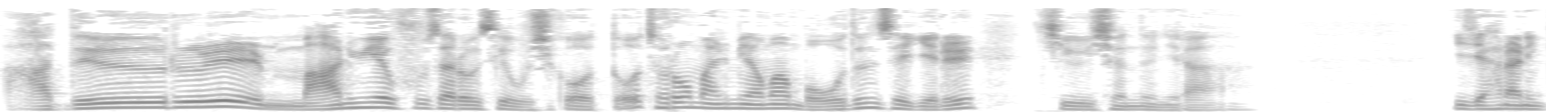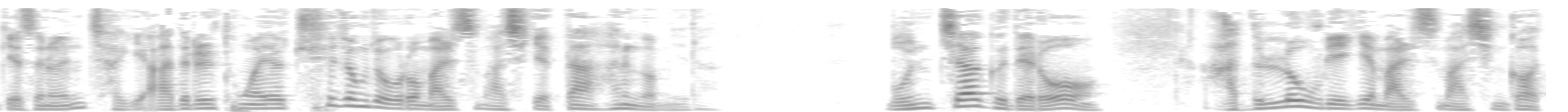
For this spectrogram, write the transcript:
아들을 만유의 후사로 세우시고 또 저로 말미암아 모든 세계를 지으셨느니라. 이제 하나님께서는 자기 아들을 통하여 최종적으로 말씀하시겠다 하는 겁니다. 문자 그대로 아들로 우리에게 말씀하신 것,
